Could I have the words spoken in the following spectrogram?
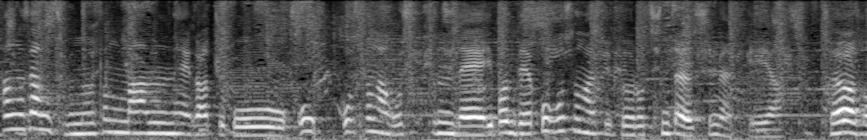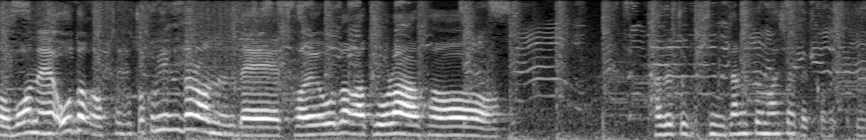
항상 준우승만 해가지고 꼭 우승하고 싶은데 이번 대회 꼭 우승할 수 있도록 진짜 열심히 할게요. 저희가 저번에 오더가 없어서 조금 힘들었는데 저희 오더가 돌아와서 다들 좀 긴장 좀 하셔야 될 것 같아요.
